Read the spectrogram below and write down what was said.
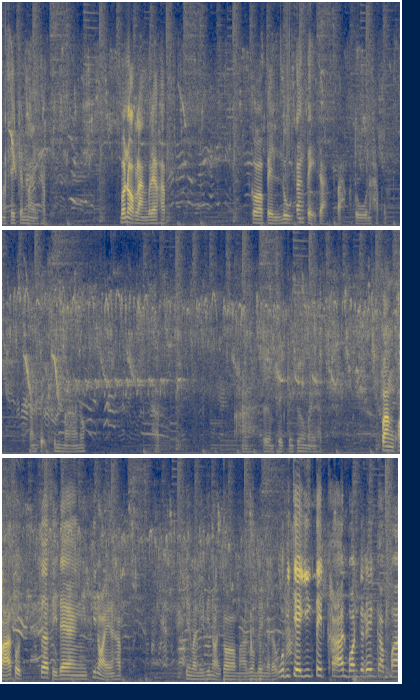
มาเซตกันใหม่ครับ บอลออกหลังไปแล้วครับ ก็เป็นลูกตั้งเตะจากปากประตูนะครับผมตั้งเตะขึ้นมาเนาะครับอ่าเริ่มเซตกันช่วงใหมครับ ฝั่งขวาสุดเสื้อสีแดงพี่หน่อยนะครับที่วันนี้พี่หน่อยก็มาร่วมเล่นกันแล้วอู้พี่เจยิงติดคานบอลกระเด้งกลับมา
